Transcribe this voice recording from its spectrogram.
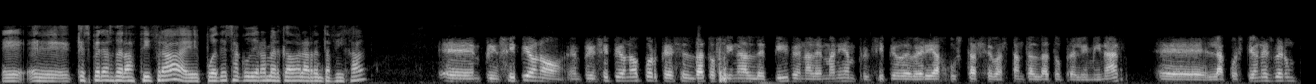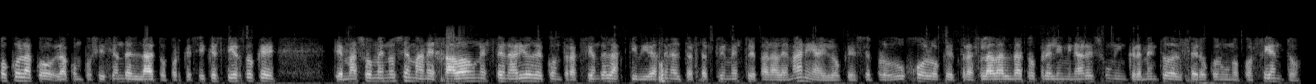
Eh, eh, ¿Qué esperas de la cifra? Eh, ¿Puedes acudir al mercado de la renta fija? Eh, en principio no, en principio no porque es el dato final de PIB en Alemania, en principio debería ajustarse bastante al dato preliminar. Eh, la cuestión es ver un poco la, composición del dato, porque sí que es cierto que, que más o menos se manejaba un escenario de contracción de la actividad en el tercer trimestre para Alemania y lo que se produjo, lo que traslada el dato preliminar es un incremento del 0,1%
